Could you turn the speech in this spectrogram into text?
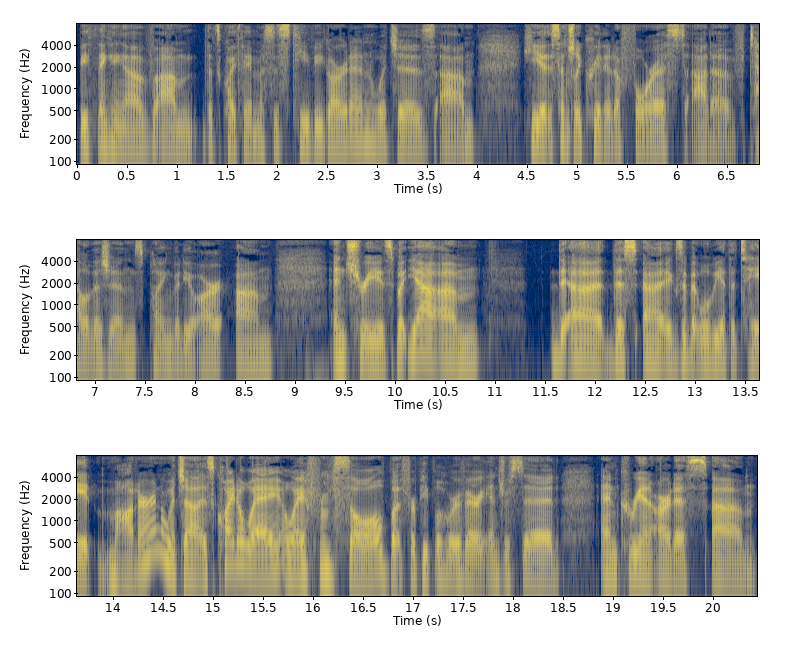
be thinking of um, that's quite famous is TV Garden, which is um, he essentially created a forest out of televisions playing video art um, and trees. But yeah, the, uh, this uh, exhibit will be at the Tate Modern, which uh, is quite a way away from Seoul. But for people who are very interested in Korean artists, um,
